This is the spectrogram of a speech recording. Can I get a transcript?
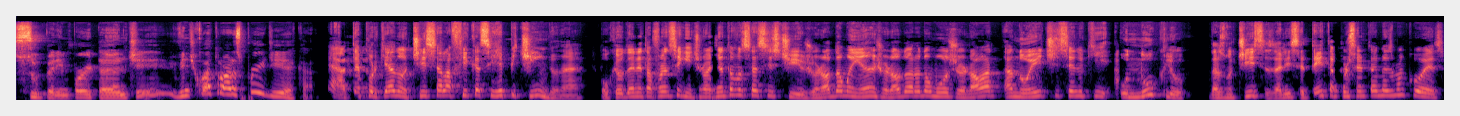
super importante 24 horas por dia, cara. É, até porque a notícia ela fica se repetindo, né? O que o Dani tá falando é o seguinte: não adianta você assistir Jornal da Manhã, Jornal da Hora do Almoço, Jornal à noite, sendo que o núcleo das notícias ali, 70% é a mesma coisa.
